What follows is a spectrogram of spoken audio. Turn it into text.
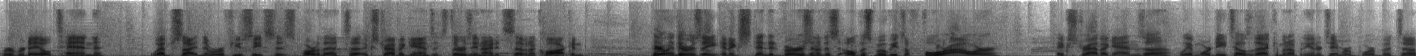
Riverdale 10 website, and there were a few seats as part of that uh, extravaganza. It's Thursday night at 7 o'clock. And apparently there is a, an extended version of this Elvis movie. It's a four hour extravaganza. We have more details of that coming up in the entertainment report. But uh,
